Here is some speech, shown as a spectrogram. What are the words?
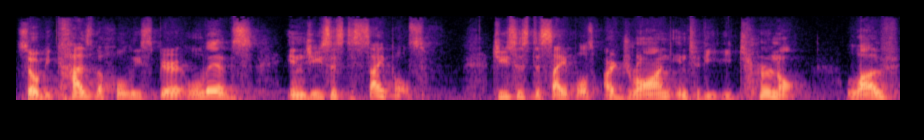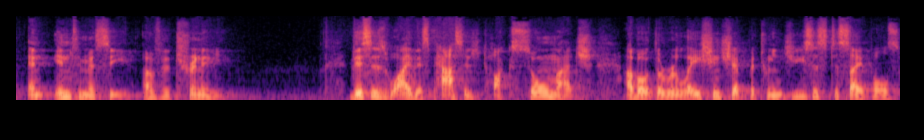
So, because the Holy Spirit lives in Jesus' disciples, Jesus' disciples are drawn into the eternal love and intimacy of the Trinity. This is why this passage talks so much about the relationship between Jesus' disciples,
